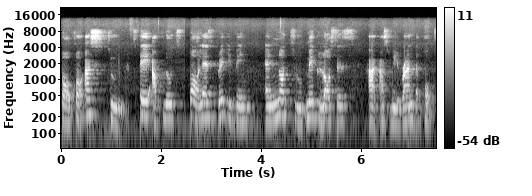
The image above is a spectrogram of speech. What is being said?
for, for us to stay afloat, more or less break even, and not to make losses uh, as we run the port.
